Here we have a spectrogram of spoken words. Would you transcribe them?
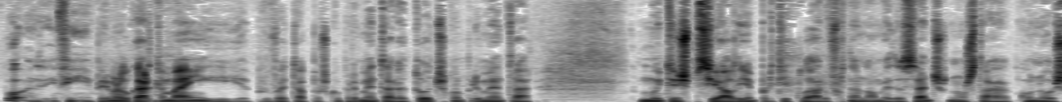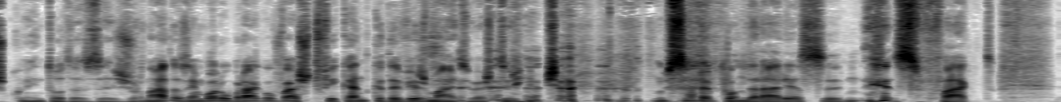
Bom, enfim, em primeiro lugar também, e aproveitar para os cumprimentar a todos, cumprimentar muito em especial e em particular o Fernando Almeida Santos, que não está connosco em todas as jornadas, embora o Braga o vá justificando cada vez mais. Eu acho que deveríamos começar a ponderar esse, esse facto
